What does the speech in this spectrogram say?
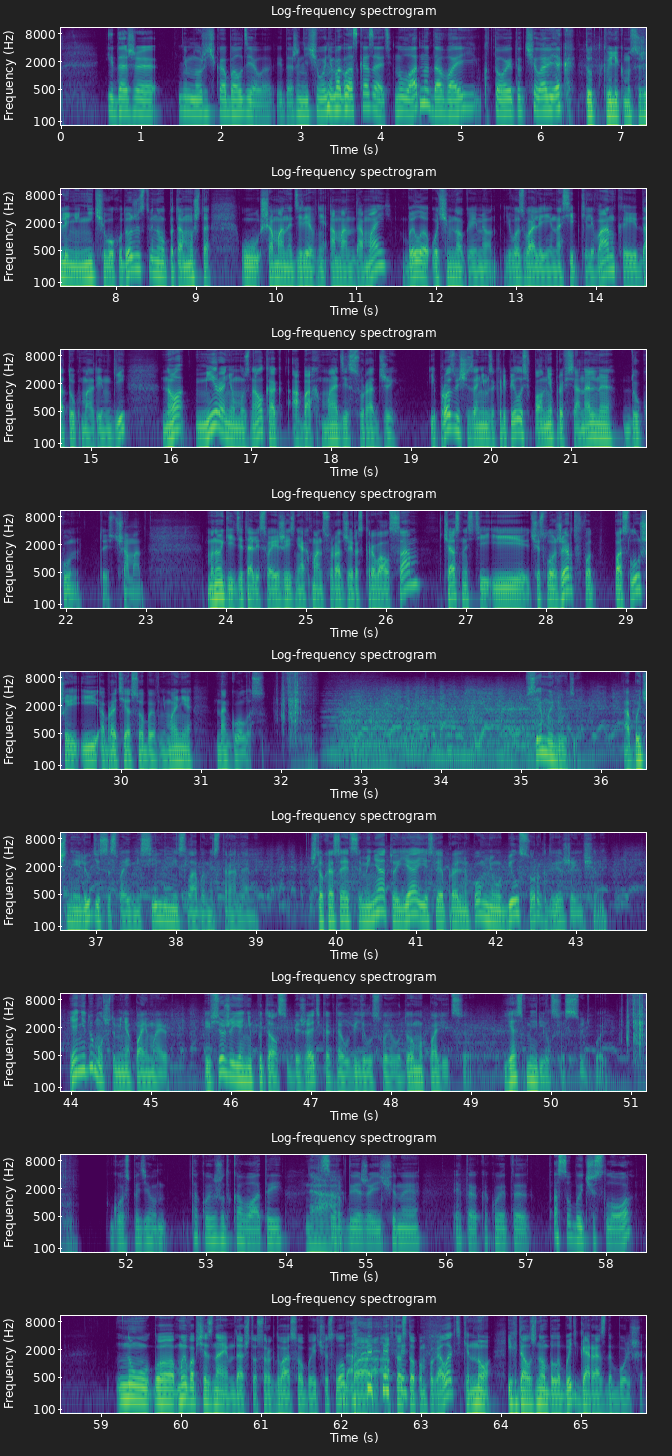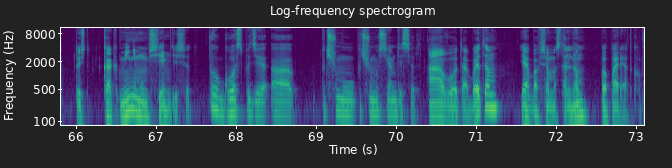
и даже немножечко обалдела и даже ничего не могла сказать. Ну ладно, давай, кто этот человек? Тут, к великому сожалению, ничего художественного, потому что у шамана деревни Амандамай было очень много имен. Его звали и Насип Келеванг, и Датук Маринги, но мир о нем узнал как Абахмади Сураджи. И прозвище за ним закрепилось вполне профессиональное Дукун, то есть шаман. Многие детали своей жизни Ахман Сураджи раскрывал сам, частности, и число жертв, вот послушай и обрати особое внимание на голос. Все мы люди. Обычные люди со своими сильными и слабыми сторонами. Что касается меня, то я, если я правильно помню, убил 42 женщины. Я не думал, что меня поймают. И все же я не пытался бежать, когда увидел у своего дома полицию. Я смирился с судьбой. Господи, он такой жутковатый. Да. 42 женщины это какое-то особое число. Ну, э, мы вообще знаем, да, что 42 особое число да. по автостопам по галактике, но их должно было быть гораздо больше. То есть как минимум 70. О, господи, а почему, почему 70? А вот об этом и обо всем остальном по порядку.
